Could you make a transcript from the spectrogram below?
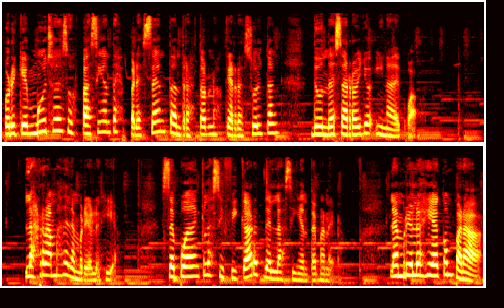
porque muchos de sus pacientes presentan trastornos que resultan de un desarrollo inadecuado. Las ramas de la embriología se pueden clasificar de la siguiente manera. La embriología comparada.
